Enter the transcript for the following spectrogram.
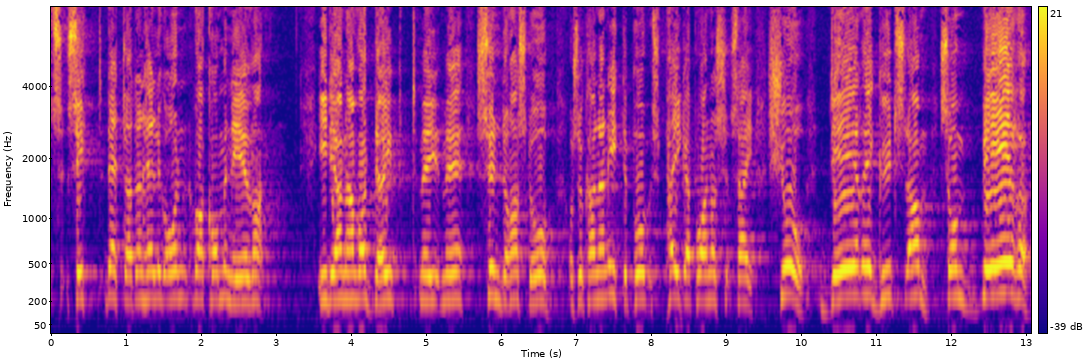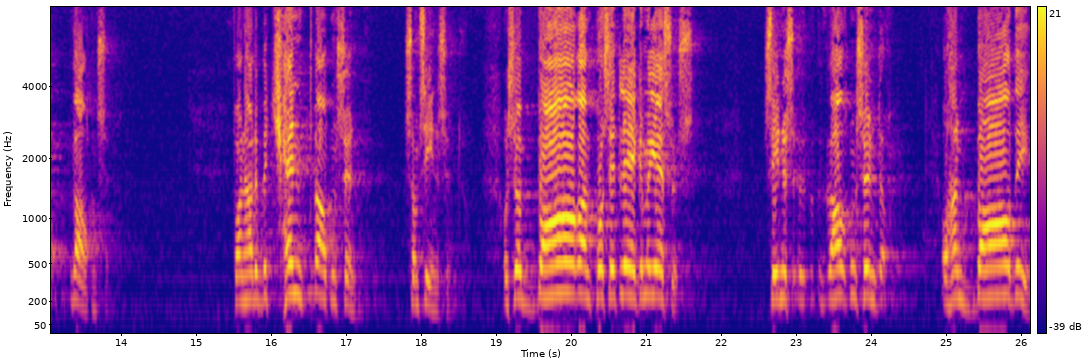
sett dette at Den hellige ånd var kommet ned over ham idet han var døypt med, med synderes dåp. Og så kan han etterpå peke på han og si Se, der er Guds lam som bærer verdens synd. For han hadde bekjent verdens synd som sine synder. Og så bar han på sitt legeme Jesus sine verdens synder. Og han bar de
